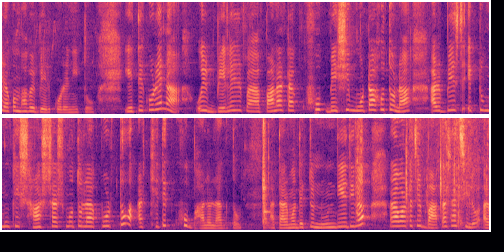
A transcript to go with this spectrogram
এরকমভাবে বের করে নিত। এতে করে না ওই বেলের পানাটা খুব বেশি মোটা হতো না আর বেশ একটু মুখে শ্বাস শ্বাস মতো পড়তো আর খেতে খুব ভালো লাগতো। আর তার মধ্যে একটু নুন দিয়ে দিলাম। আর আমার কাছে বাতাসা ছিল, আর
